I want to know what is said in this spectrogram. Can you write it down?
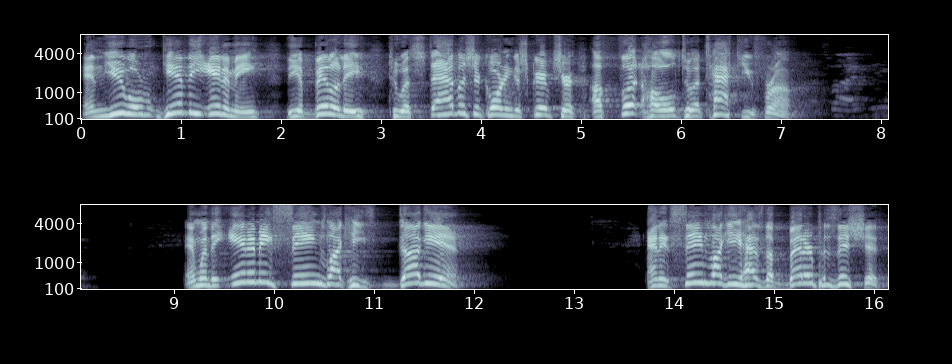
And you will give the enemy the ability to establish, according to scripture, a foothold to attack you from. And when the enemy seems like he's dug in, and it seems like he has the better position,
